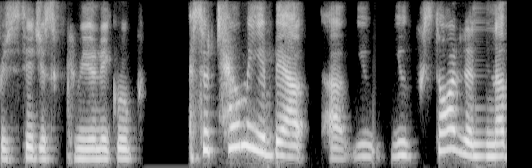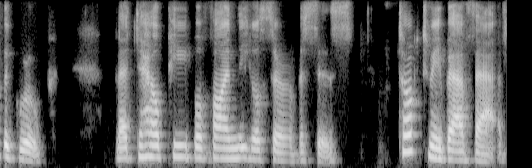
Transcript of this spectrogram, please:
prestigious community group. So tell me about uh, you. You started another group that to help people find legal services. Talk to me about that.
